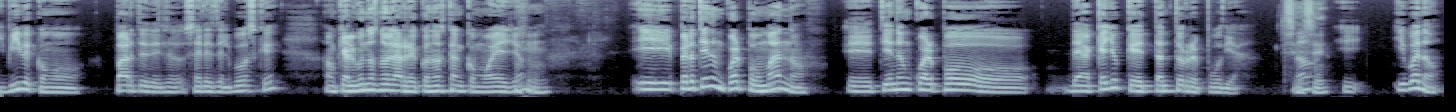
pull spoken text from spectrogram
y vive como parte de los seres del bosque, aunque algunos no la reconozcan como ello. y, pero tiene un cuerpo humano, eh, tiene un cuerpo de aquello que tanto repudia. ¿no? Sí, sí. Y, y, bueno,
